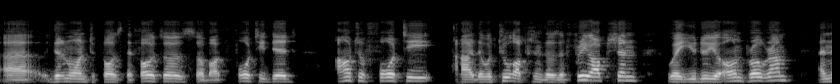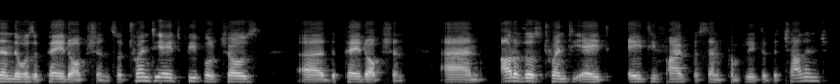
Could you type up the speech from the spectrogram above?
uh, didn't want to post their photos, so about 40 did. Out of 40, uh, there were two options. There was a free option where you do your own program, and then there was a paid option. So 28 people chose uh, the paid option. And out of those 28, 85% completed the challenge.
